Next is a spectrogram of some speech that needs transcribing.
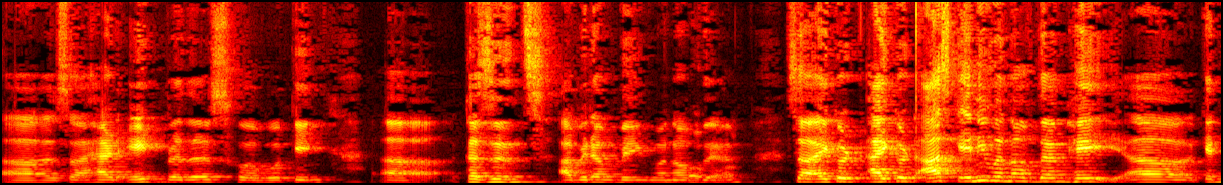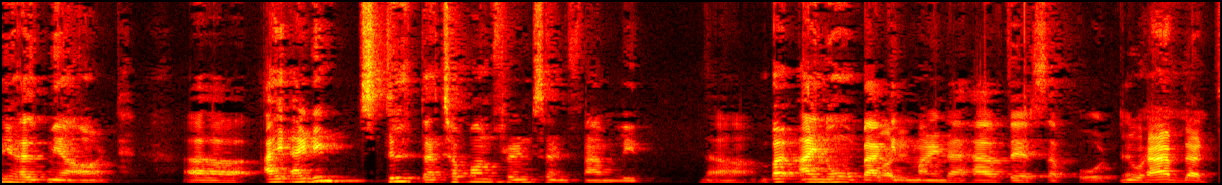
Uh, so I had eight brothers who are working, uh, cousins, Abiram being one of Oh, them. So I could I could ask any one of them, hey, uh, can you help me out? Uh, I, I didn't still touch upon friends and family, uh, but I know back Got in it. mind I have their support. You have that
